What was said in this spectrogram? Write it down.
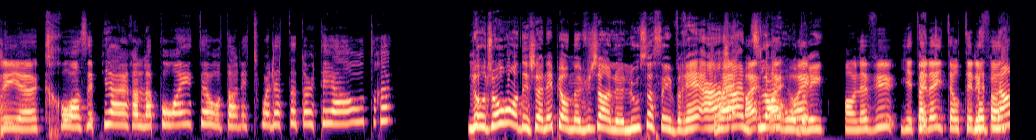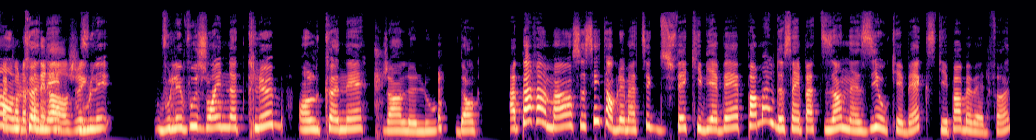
j'ai euh, croisé Pierre à la pointe euh, dans les toilettes d'un théâtre, L'autre jour, on déjeunait puis on a vu Jean Leloup. Ça, c'est vrai, hein? Ouais, hein? Dis-leur, ouais, on l'a vu, il était Fait- là, il était au téléphone, Maintenant, on le connaît. Voulez- Voulez-vous joindre notre club? On le connaît, Jean Leloup. Donc, apparemment, ceci est emblématique du fait qu'il y avait pas mal de sympathisants nazis au Québec, ce qui est pas bien le fun.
